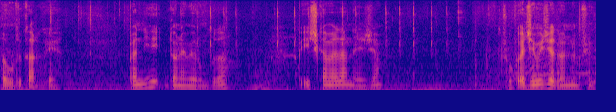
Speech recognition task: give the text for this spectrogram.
Aha da vurduk arkaya. Ben niye dönemiyorum burada? Bir iç kameradan deneyeceğim. Çok acemice döndüm çünkü.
